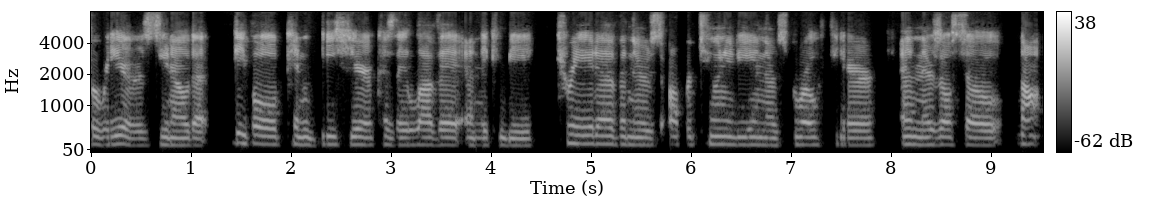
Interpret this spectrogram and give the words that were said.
careers you know that people can be here because they love it and they can be creative and there's opportunity and there's growth here. And there's also not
